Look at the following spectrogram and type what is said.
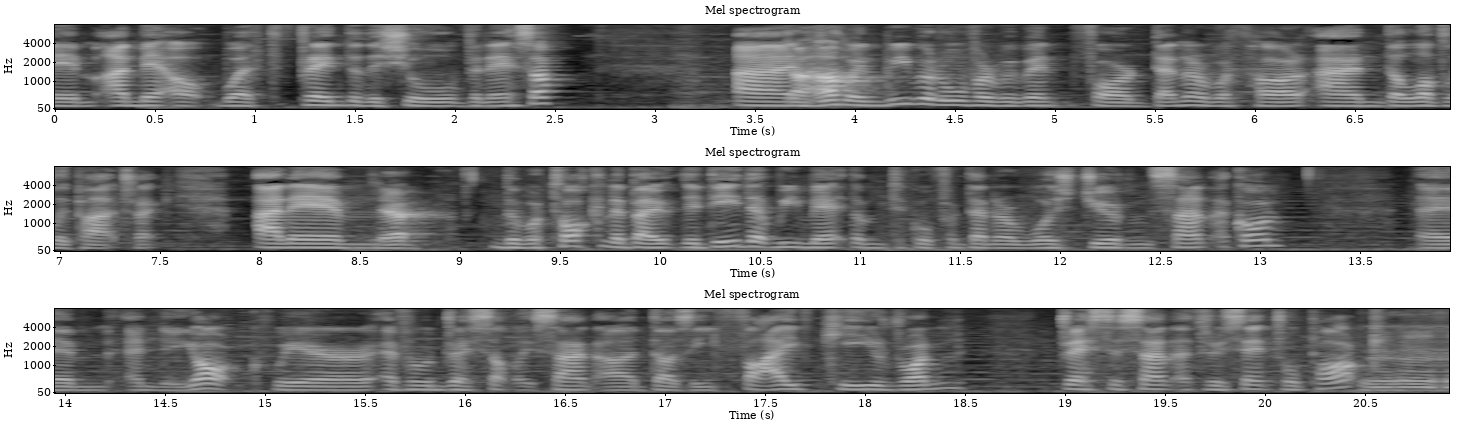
um, I met up with friend of the show Vanessa, and Uh-huh. when we were over, we went for dinner with her and the lovely Patrick, and um, Yeah. they were talking about the day that we met them to go for dinner was during SantaCon um, in New York, where everyone dressed up like Santa does a 5k run dressed as Santa through Central Park. And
